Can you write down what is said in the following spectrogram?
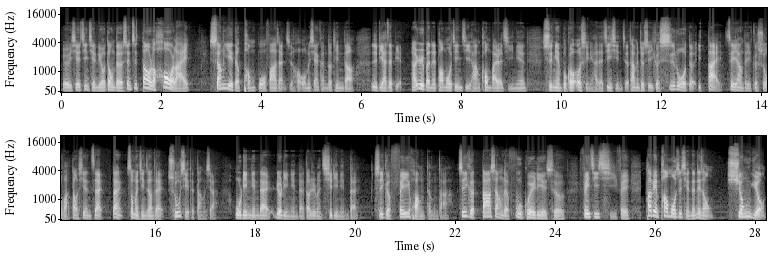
有一些金钱流动的，甚至到了后来。商业的蓬勃发展之后，我们现在可能都听到日币还在贬，然后日本的泡沫经济好像空白了几年，十年不够，二十年还在进行着，他们就是一个失落的一代这样的一个说法到现在。但松本清张在书写的当下，五零年代、六零年代到日本七零年代，是一个飞黄腾达，是一个搭上了富贵列车，飞机起飞，踏遍泡沫之前的那种汹涌，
